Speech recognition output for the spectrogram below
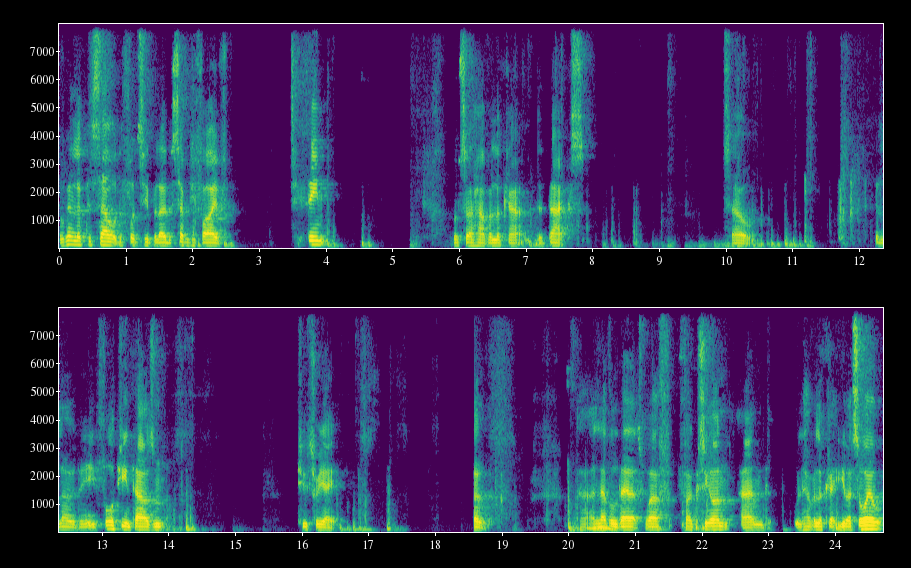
we're going to look to sell the FTSE below the 75 16. Also have a look at the DAX. So below the 14,000 238. So uh, a level there that's worth focusing on, and we'll have a look at US oil,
